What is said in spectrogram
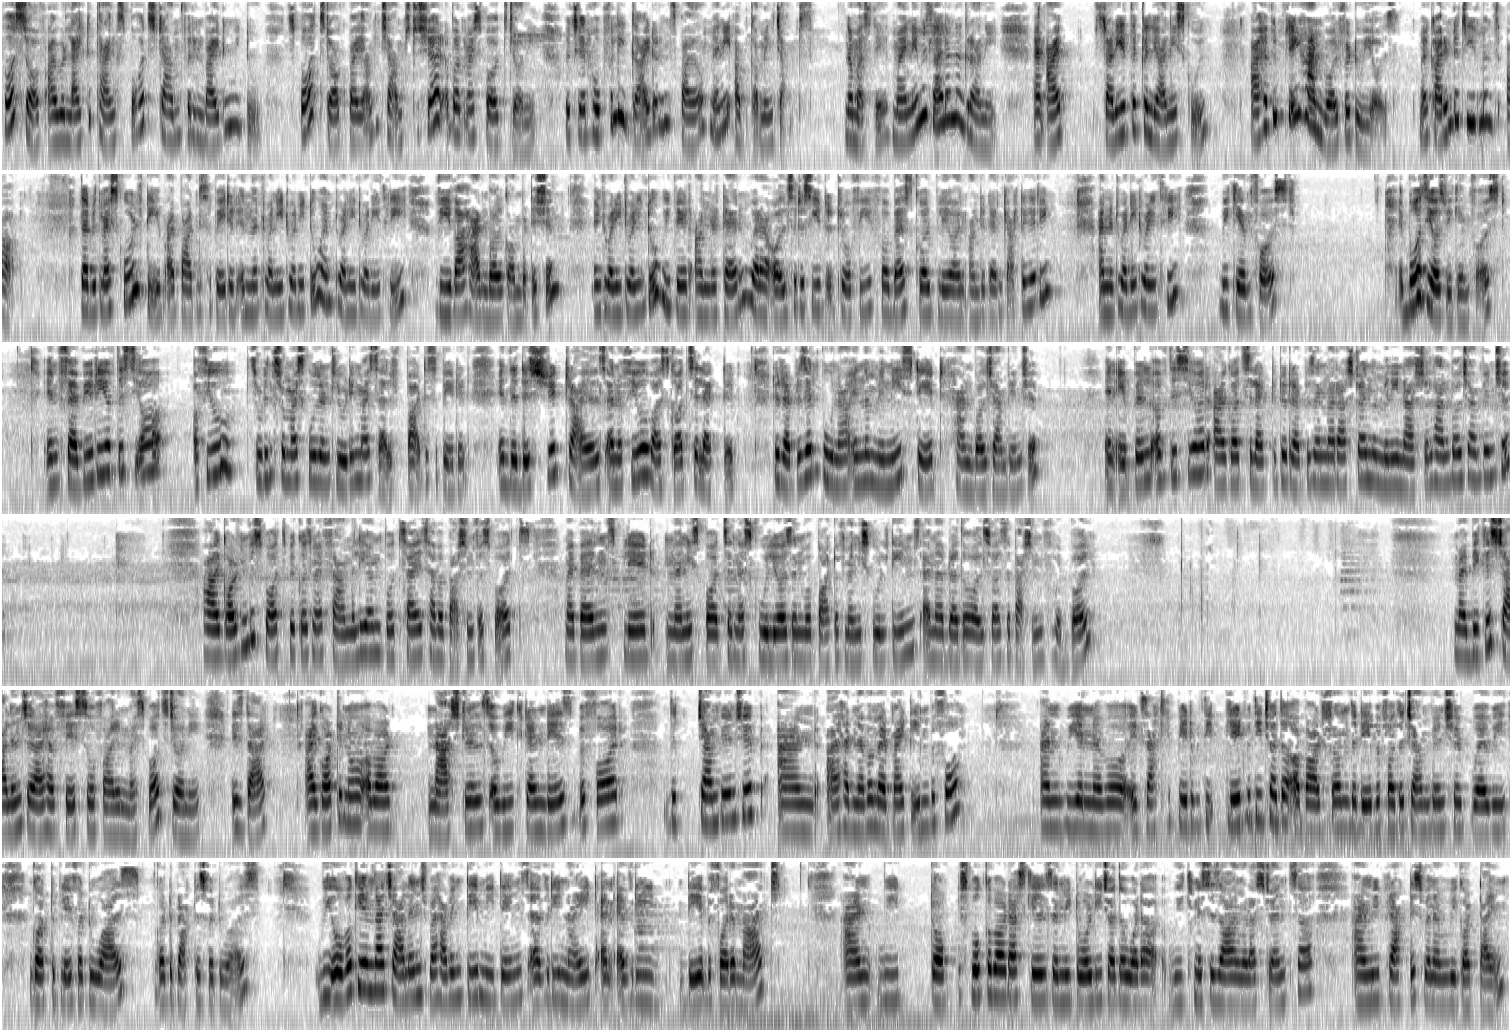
First off, I would like to thank Sports Champ for inviting me to Sports Talk by Young Champs to share about my sports journey, which can hopefully guide or inspire many upcoming champs. Namaste, my name is Lyla Nangrani and I study at the Kalyani School. I have been playing handball for two years. My current achievements are that with my school team, I participated in the 2022 and 2023 Viva Handball competition. In 2022, we played under 10, where I also received a trophy for Best Girl Player in under 10 category. And in 2023, we came first. In both years, we came first. In February of this year, a few students from my school, including myself, participated in the district trials, and a few of us got selected to represent Pune in the mini state handball championship. In April of this year, I got selected to represent Maharashtra in the mini national handball championship. I got into sports because my family on both sides have a passion for sports. My parents played many sports in their school years and were part of many school teams, and my brother also has a passion for football. My biggest challenge that I have faced so far in my sports journey is that I got to know about nationals a week 10 days before the championship, and I had never met my team before and we had never exactly played with, the, played with each other apart from the day before the championship where we got to play for two hours, got to practice for two hours. We overcame that challenge by having team meetings every night and every day before a match. And we talk, spoke about our skills and we told each other what our weaknesses are and what our strengths are. And we practiced whenever we got time.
